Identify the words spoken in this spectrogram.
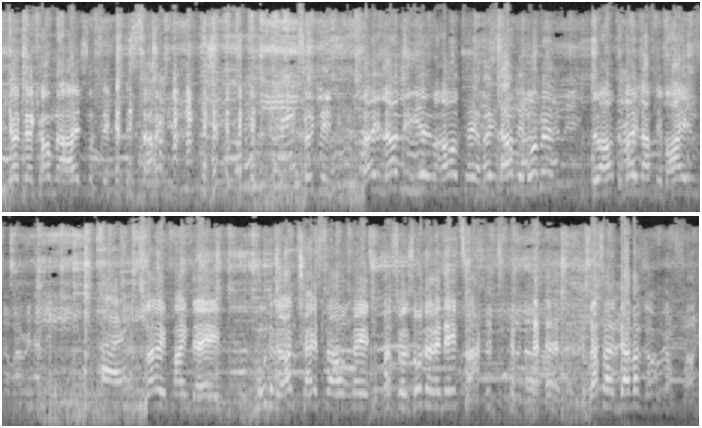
Ich kann mir kaum mehr halten, muss ich ehrlich sagen. wirklich very lovely hier überhaupt. Very lovely woman. Überhaupt very lovely wine. It's a very fine day. 100 Rand, scheiß drauf, ey. Hat sowieso der René zahlt. Lass mal da was noch sagen.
